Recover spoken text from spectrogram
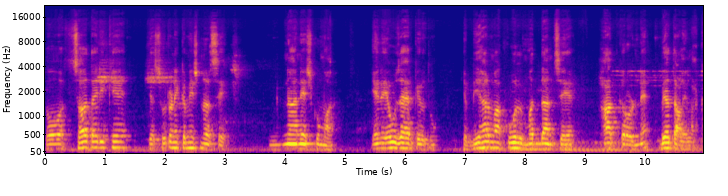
તો છ તારીખે જે ચૂંટણી કમિશનર છે, જ્ઞાનેશ કુમાર, એને એવું જાહેર કર્યું હતું કે બિહારમાં કુલ મતદાન છે સાત કરોડ ને બેતાળીસ લાખ.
